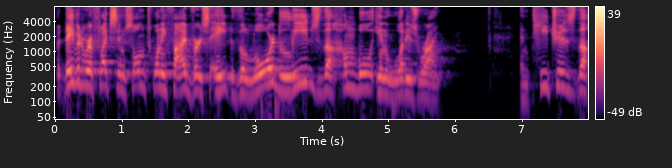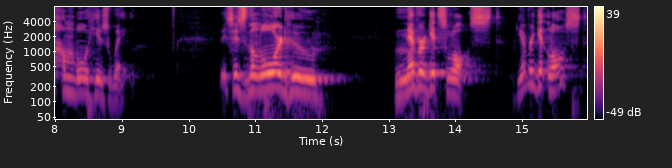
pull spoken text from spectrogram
But David reflects in Psalm 25, verse 8 The Lord leads the humble in what is right and teaches the humble his way. This is the Lord who never gets lost. Do you ever get lost?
